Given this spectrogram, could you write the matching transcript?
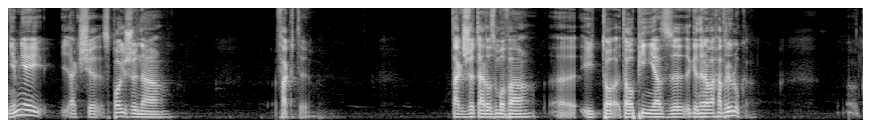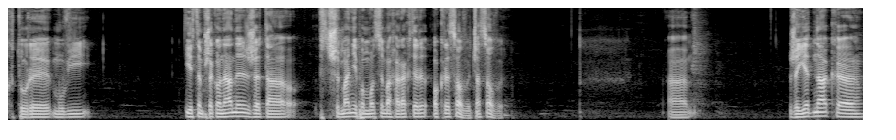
Niemniej, jak się spojrzy na fakty, także ta rozmowa i to, ta opinia z generała Hawryluka, który mówi: Jestem przekonany, że to wstrzymanie pomocy ma charakter okresowy, czasowy. A, Że jednak e,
